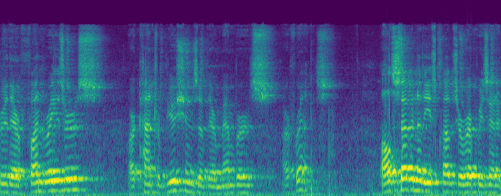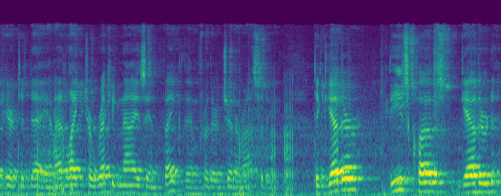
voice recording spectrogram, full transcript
through their fundraisers or contributions of their members, our friends. All seven of these clubs are represented here today, and I'd like to recognize and thank them for their generosity. Together, these clubs gathered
